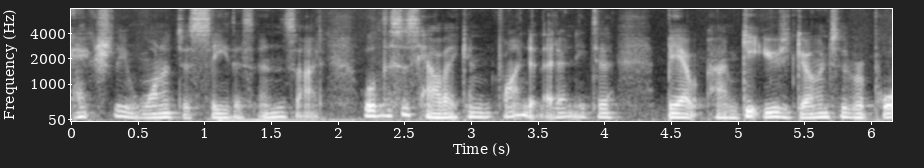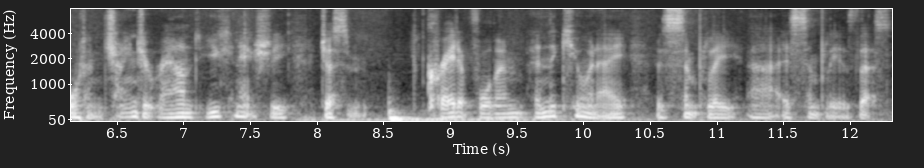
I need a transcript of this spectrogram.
actually wanted to see this inside, well, this is how they can find it. They don't need to be able um, get you to go into the report and change it around. You can actually just create it for them in the Q and A as simply uh, as simply as this.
